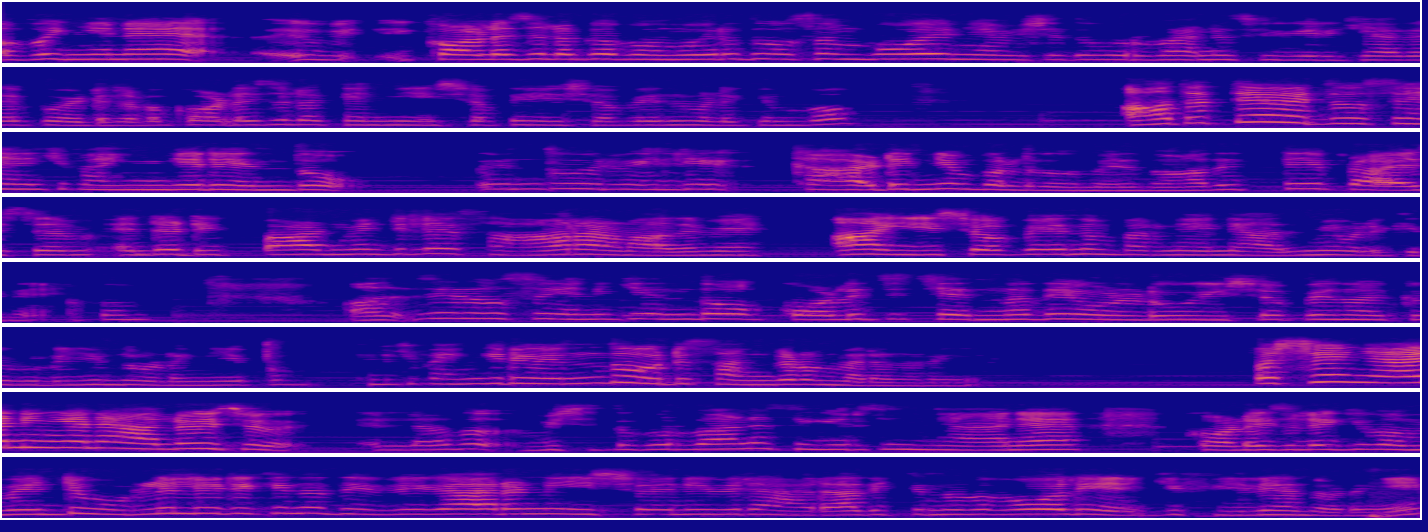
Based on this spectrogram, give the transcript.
അപ്പൊ ഇങ്ങനെ കോളേജിലൊക്കെ പോകുമ്പോൾ ഒരു ദിവസം പോലും ഞാൻ വിശുദ്ധ കുർബാന സ്വീകരിക്കാതെ പോയിട്ടില്ല. അപ്പൊ കോളേജിലൊക്കെ എന്നെ ഈശോപ്പ് ഈശോപ്പ് എന്ന് വിളിക്കുമ്പോൾ ആദ്യത്തെ ഒരു ദിവസം എനിക്ക് ഭയങ്കര എന്തോ എന്തോ ഒരു വലിയ കാഠിന്യം പോലെ തോന്നിയിരുന്നു. ആദ്യത്തെ പ്രാവശ്യം എന്റെ ഡിപ്പാർട്ട്മെന്റിലെ സാറാണ് ആദ്യമേ ആ ഈശോപ്പേ എന്നും പറഞ്ഞ് എന്നെ ആദ്യമേ വിളിക്കുന്നത് അപ്പം ആദ്യത്തെ ദിവസം എനിക്ക് എന്തോ കോളേജിൽ ചെന്നതേ ഉള്ളൂ ഈശോപ്പേ എന്നൊക്കെ വിളിക്കാൻ തുടങ്ങിയപ്പം എനിക്ക് ഭയങ്കര എന്തോ ഒരു സങ്കടം വരാൻ തുടങ്ങി. പക്ഷെ ഞാൻ ഇങ്ങനെ ആലോചിച്ചു എല്ലാ വിശുദ്ധ കുർബാന സ്വീകരിച്ച് ഞാൻ കോളേജിലേക്ക് പോകുമ്പോൾ എന്റെ ഉള്ളിലിരിക്കുന്ന ദിവ്യകാരണ ഈശോനെ ഇവർ ആരാധിക്കുന്നത് പോലെ എനിക്ക് ഫീൽ ചെയ്യാൻ തുടങ്ങി.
